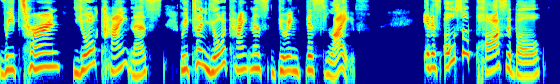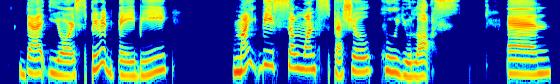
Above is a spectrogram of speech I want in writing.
return your kindness, return your kindness during this life. It is also possible that your spirit baby might be someone special who you lost. And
